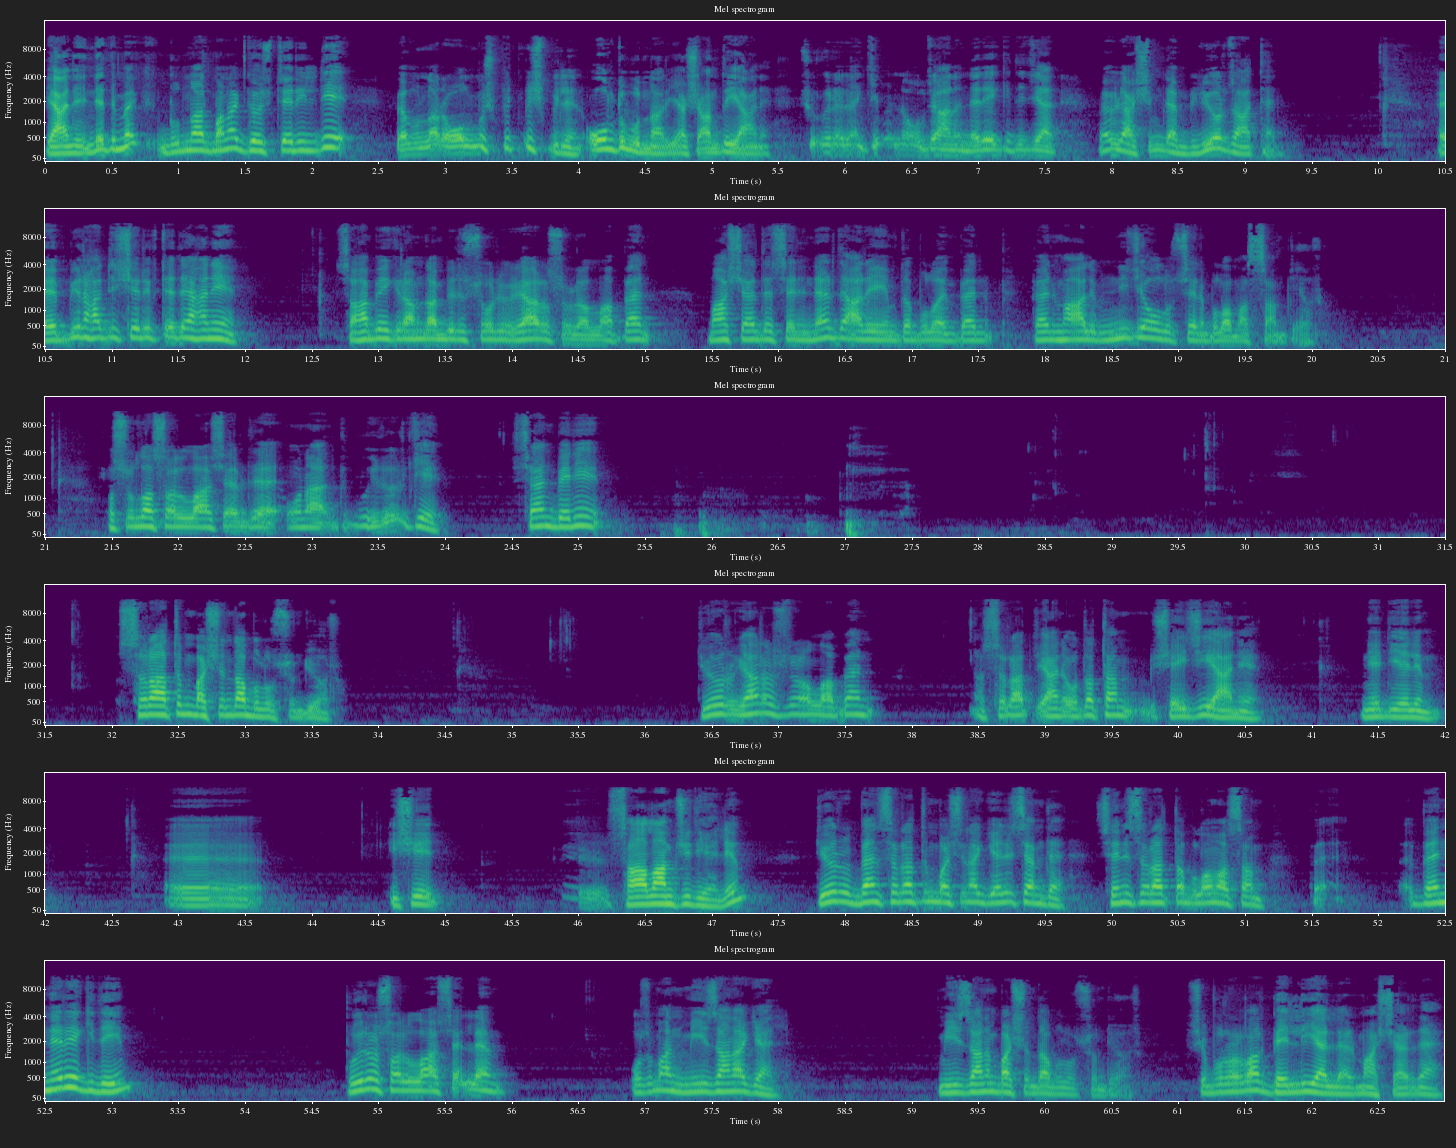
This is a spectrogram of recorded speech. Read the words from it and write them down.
yani ne demek? Bunlar bana gösterildi ve bunlar olmuş bitmiş bilin. Oldu bunlar, yaşandı yani. Çünkü neden kimin ne olacağını, nereye gideceğini Mevla şimdiden biliyor zaten. Ee, bir hadis-i şerifte de hani sahabe-i kiramdan biri soruyor. Ya Resulallah ben mahşerde seni nerede arayayım da bulayım? Ben benim halim nice olur seni bulamazsam diyor. Resulullah sallallahu aleyhi ve sellem de ona buyuruyor ki sen beni sıratın başında bulursun diyor. Diyor ya Resulallah ben sırat yani o da tam şeyci yani ne diyelim e, işi e, sağlamcı diyelim. Diyor ben sıratın başına gelirsem de seni sıratta bulamazsam ben nereye gideyim? Buyuruyor sallallahu aleyhi ve sellem o zaman mizana gel. Mizanın başında bulursun diyor. Şimdi buralar belli yerler mahşerde.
